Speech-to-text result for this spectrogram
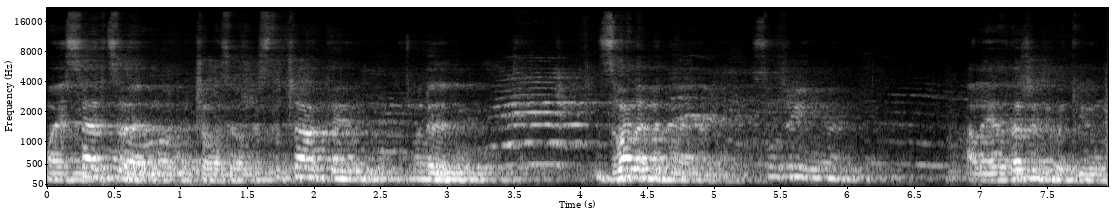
моє серце воно почалося ожесточати. Вони звали мене служіння, але я навіть не хотів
